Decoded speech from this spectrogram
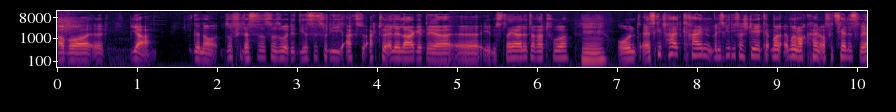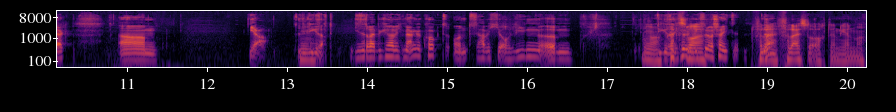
Aber äh, ja, genau, so viel, das ist so, so das ist so die aktu- aktuelle Lage der äh, eben Slayer-Literatur. Mhm. Und es gibt halt kein, wenn ich richtig verstehe, immer, immer noch kein offizielles Werk. Ähm, ja, Mhm. wie gesagt, diese drei Bücher habe ich mir angeguckt und habe ich hier auch liegen. Ähm, Ja, wie gesagt, ich würde, ich würde wahrscheinlich, vielleicht, ne? verleihst du auch dann gern mal.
